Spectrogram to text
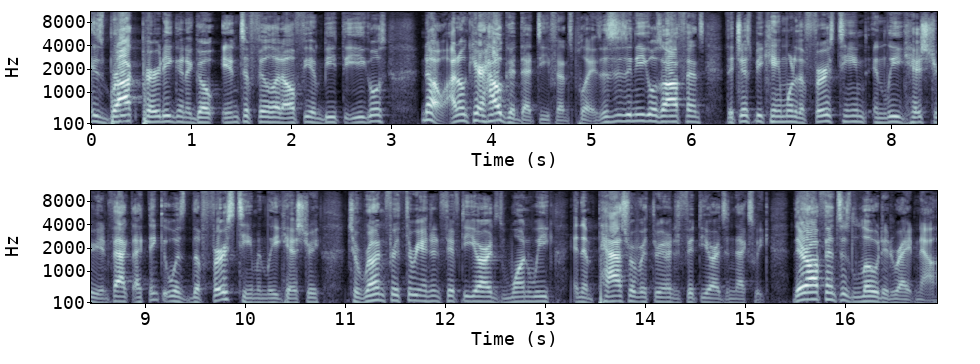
Is Brock Purdy going to go into Philadelphia and beat the Eagles? No, I don't care how good that defense plays. This is an Eagles offense that just became one of the first teams in league history. In fact, I think it was the first team in league history to run for 350 yards one week and then pass for over 350 yards the next week. Their offense is loaded right now.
